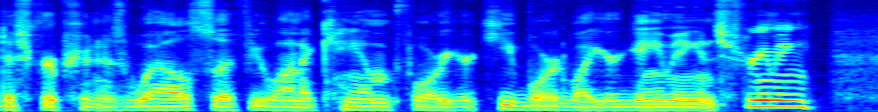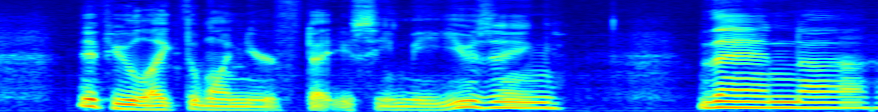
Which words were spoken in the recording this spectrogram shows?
description as well. So if you want a cam for your keyboard while you're gaming and streaming, if you like the one you're, that you see me using, then uh,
